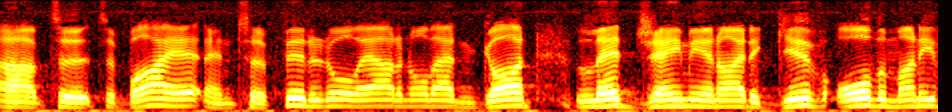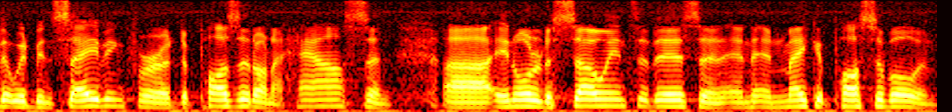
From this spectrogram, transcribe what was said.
uh, to, to buy it and to fit it all out and all that, and God led Jamie and I to give all the money that we'd been saving for a deposit on a house and uh, in order to sow into this and, and, and make it possible. And,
